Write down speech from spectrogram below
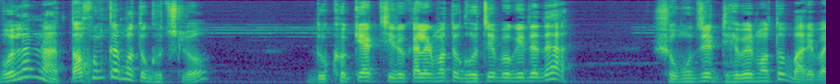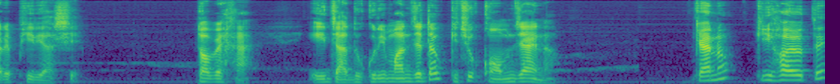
বললাম না, তখনকার মতো ঘুচল। দুঃখ কি আর চিরকালের মতো ঘুচে বগি দাদা? সমুদ্রের ঢেউয়ের মতো বারে বারে ফিরে আসে। তবে হ্যাঁ এই জাদুকরি মাঞ্জাটাও কিছু কম যায় না। কেন? কি হয় ওতে?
